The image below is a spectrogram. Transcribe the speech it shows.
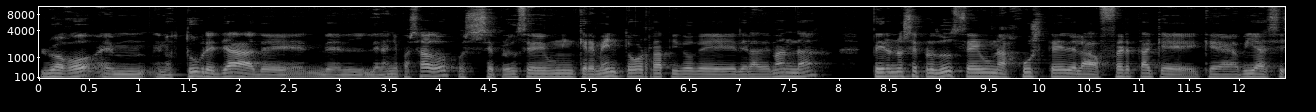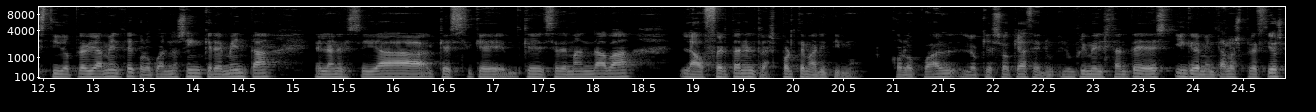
Luego, en, octubre ya del, año pasado, pues se produce un incremento rápido de, de la demanda pero no se produce un ajuste de la oferta que, había existido previamente, con lo cual no se incrementa en la necesidad que, se demandaba la oferta en el transporte marítimo. Con lo cual, lo que eso que hace en un primer instante es incrementar los precios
